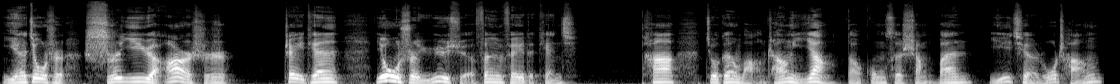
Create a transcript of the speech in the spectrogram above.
也就是十一月二十日，这天又是雨雪纷飞的天气，他就跟往常一样到公司上班，一切如常。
